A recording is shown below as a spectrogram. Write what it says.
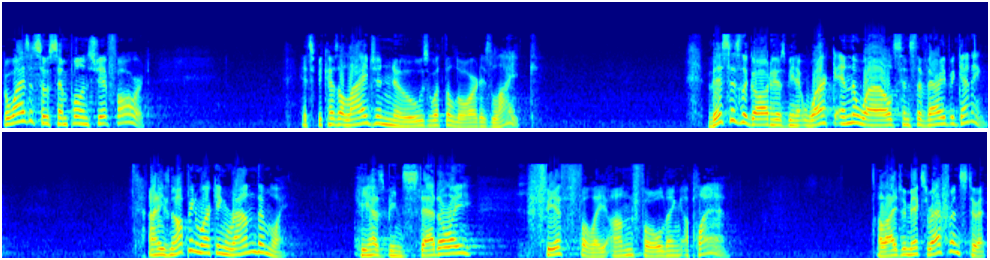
But why is it so simple and straightforward? It's because Elijah knows what the Lord is like. This is the God who has been at work in the world since the very beginning. And he's not been working randomly. He has been steadily faithfully unfolding a plan. Elijah makes reference to it.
